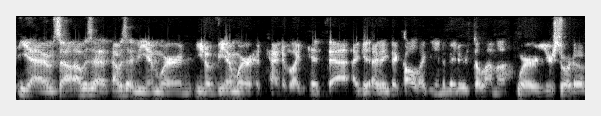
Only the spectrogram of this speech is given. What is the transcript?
yeah, was, uh, I was at I was at VMware, and you know, VMware had kind of like hit that. I get, I think they call it like the innovator's dilemma, where you're sort of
